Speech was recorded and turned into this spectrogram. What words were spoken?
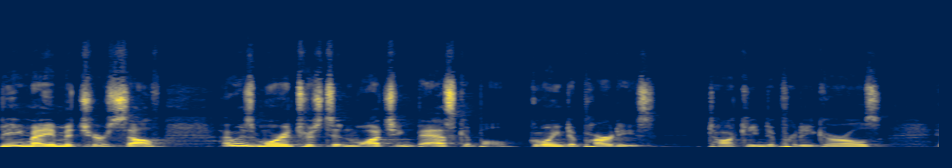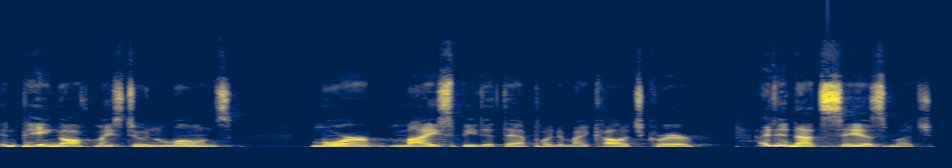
Being my immature self, I was more interested in watching basketball, going to parties, talking to pretty girls, and paying off my student loans. More my speed at that point in my college career. I did not say as much,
